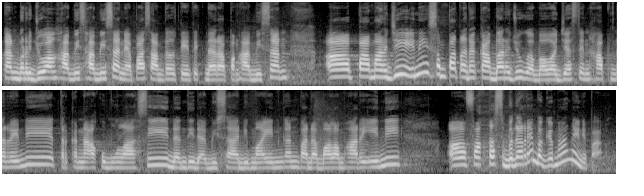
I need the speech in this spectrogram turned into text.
akan berjuang habis-habisan ya Pak sampai titik darah penghabisan. Uh, Pak Marji ini sempat ada kabar juga bahwa Justin Hapner ini terkena akumulasi dan tidak bisa dimainkan pada malam hari ini. Uh, fakta sebenarnya bagaimana ini Pak?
